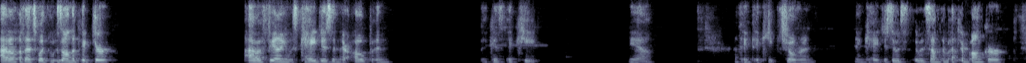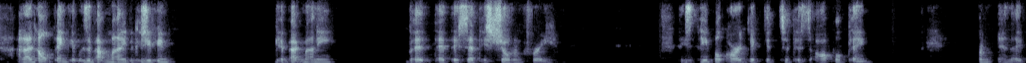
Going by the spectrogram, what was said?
I don't know if that's what was on the picture. I have a feeling it was cages and they're open because they keep, yeah, I think they keep children in cages. It was it was something about their bunker and I don't think it was about money because you can get back money, but that they set these children free. These people are addicted to this awful thing. From and they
